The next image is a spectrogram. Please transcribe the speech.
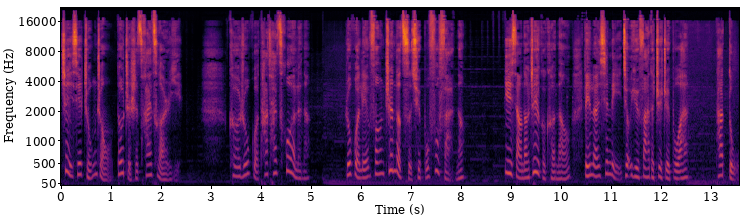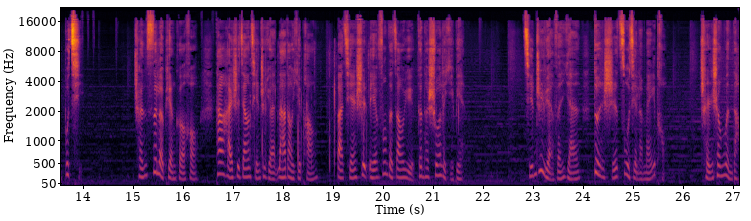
这些种种都只是猜测而已。可如果他猜错了呢？如果连峰真的此去不复返呢？一想到这个可能，林鸾心里就愈发的惴惴不安。他赌不起。沉思了片刻后，他还是将秦志远拉到一旁，把前世连峰的遭遇跟他说了一遍。秦志远闻言，顿时蹙紧了眉头，沉声问道：“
